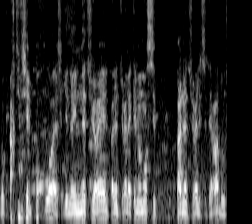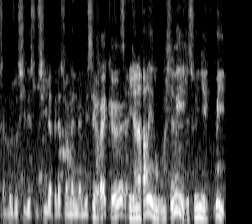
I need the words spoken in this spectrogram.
donc artificielle, pourquoi? Est-ce qu'il y en a une naturelle, pas naturelle? À quel moment c'est pas naturel, etc. Donc ça pose aussi des soucis, l'appellation en elle-même. Mais c'est vrai que, Il en a parlé, donc moi je- Oui. j'ai souligné. oui,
